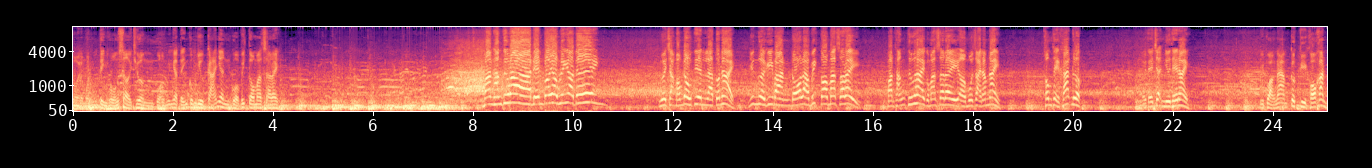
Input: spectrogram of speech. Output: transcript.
Rồi là một tình huống sở trường của Hồng Vĩnh Hà Tĩnh cũng như cá nhân của Victor Mansaray bàn thắng thứ ba đến với Hồng Lĩnh Hà Tĩnh người chạm bóng đầu tiên là Tuấn Hải. Nhưng người ghi bàn đó là Victor Mansaray bàn thắng thứ hai của Mansaray ở mùa giải năm nay. Không thể khác được. Với thế trận như thế này, thì Quảng Nam cực kỳ khó khăn.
